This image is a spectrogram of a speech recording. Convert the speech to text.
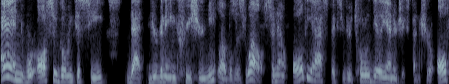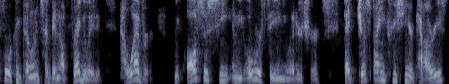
And we're also going to see that you're going to increase your NEAT levels as well. So now all the aspects of your total daily energy expenditure, all four components have been upregulated. However, we also see in the overfeeding literature that just by increasing your calories,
